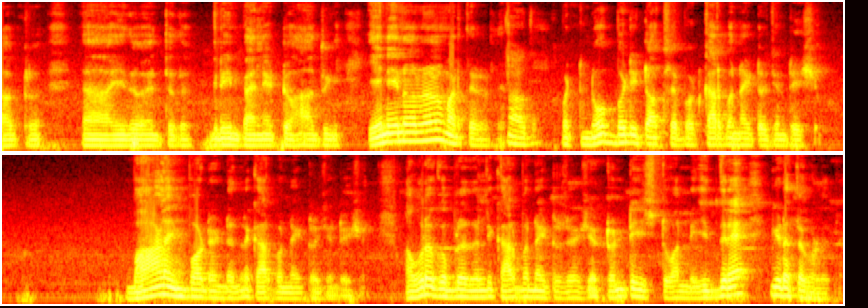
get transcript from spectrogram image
ಡಾಕ್ಟ್ರು ಇದು ಎಂಥದ್ದು ಗ್ರೀನ್ ಪ್ಯಾನೆಟ್ಟು ಅದು ಏನೇನೋ ಮಾಡ್ತಾ ಇರ್ತಾರೆ ಹೌದು. But nobody talks about carbon nitrogen ratio ಭಾಳ ಇಂಪಾರ್ಟೆಂಟ್ ಅಂದರೆ ಕಾರ್ಬನ್ ನೈಟ್ರೋಜನ್ ರೇಷಿಯೋ ಅವರ ಗೊಬ್ಬರದಲ್ಲಿ ಕಾರ್ಬನ್ ನೈಟ್ರೋಜನ್ ರೇಷಿಯೋ ಟ್ವೆಂಟಿ ಇಷ್ಟು ಒನ್ ಇದ್ದರೆ ಗಿಡ ತಗೊಳ್ಳುತ್ತೆ.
